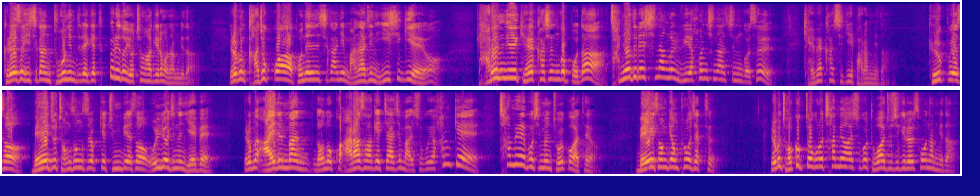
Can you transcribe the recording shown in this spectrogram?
그래서 이 시간 부모님들에게 특별히도 요청하기를 원합니다. 여러분, 가족과 보내는 시간이 많아진 이 시기에요. 다른 일 계획하시는 것보다 자녀들의 신앙을 위해 헌신하시는 것을 계획하시기 바랍니다. 교육부에서 매주 정성스럽게 준비해서 올려지는 예배, 여러분 아이들만 넣어놓고 알아서 하겠지 하지 마시고요. 함께 참여해 보시면 좋을 것 같아요. 매일 성경 프로젝트. 여러분 적극적으로 참여하시고 도와주시기를 소원합니다.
